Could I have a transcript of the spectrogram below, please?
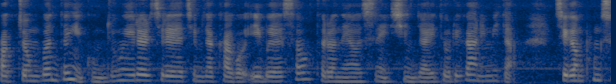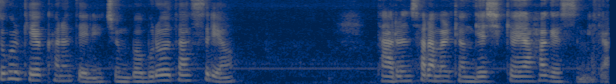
곽종번 등이 일을 지레 짐작하고 이부에서 드러내었으니 신자의 도리가 아닙니다. 지금 풍속을 개혁하는 때니 중법으로 다스려 다른 사람을 경계시켜야 하겠습니다.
